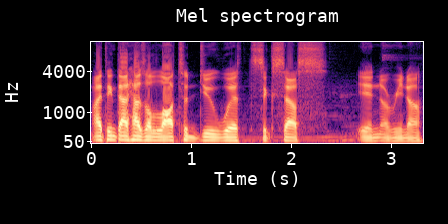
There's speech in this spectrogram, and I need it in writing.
I think that has a lot to do with success in arena.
